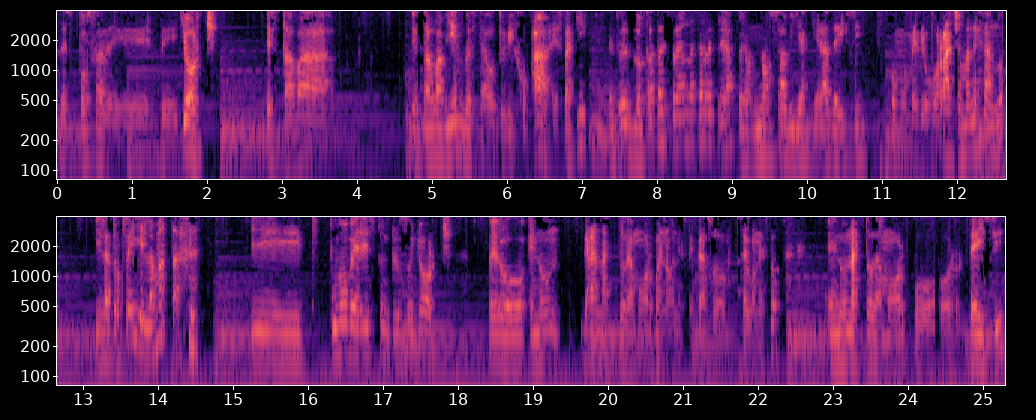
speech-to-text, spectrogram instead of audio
la esposa de, George, estaba estaba viendo este auto y dijo, ah, está aquí. Entonces lo trata de esperar en la carretera, pero no sabía que era Daisy como medio borracha manejando y la atropella y la mata. y pudo ver esto incluso George, pero en un gran acto de amor, bueno, en este caso, según esto, en un acto de amor por Daisy,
